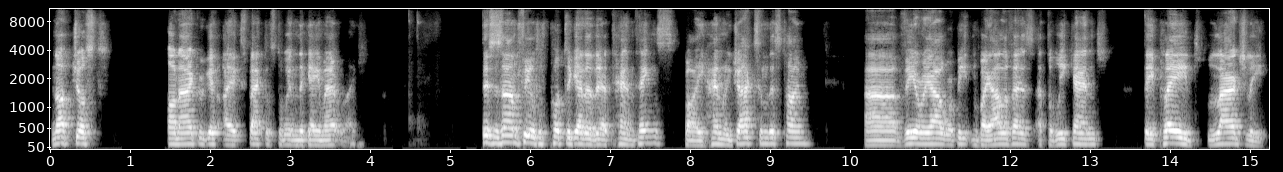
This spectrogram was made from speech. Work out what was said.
Not just on aggregate, I expect us to win the game outright. This is Anfield have put together their 10 things by Henry Jackson this time. Uh, Villarreal were beaten by Alaves at the weekend. They played largely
